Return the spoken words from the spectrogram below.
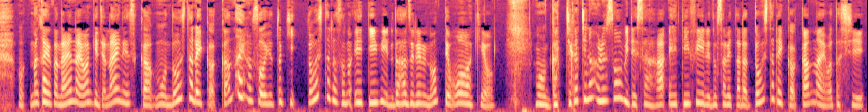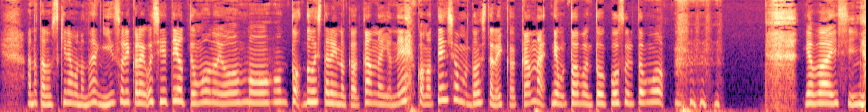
もう仲良くなれないわけじゃないですか。もうどうしたらいいかわかんないの、そういう時。どうしたらその AT フィールド外れるのって思うわけよ。もうガッチガチのフル装備でさ、AT フィールドされたらどうしたらいいかわかんない。私、あなたの好きなもの何？それくらい教えてよって思うのよ。もうほんと、どうしたらいいのかわかんないよね。このテンションもどうしたらいいかわかんない。でも多分投稿すると思う。やばい深夜。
